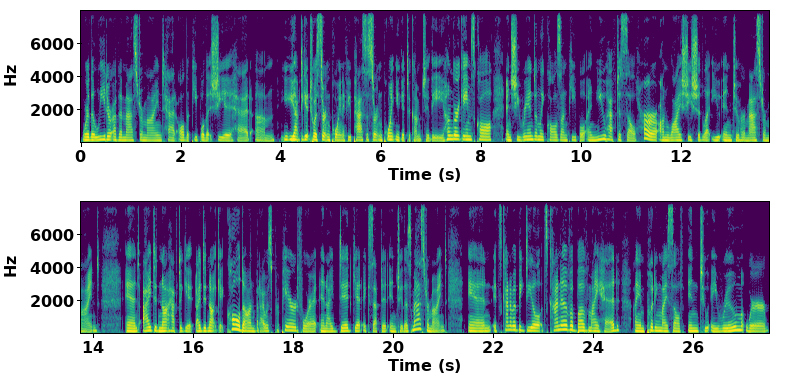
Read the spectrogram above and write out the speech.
where the leader of the mastermind had all the people that she had. Um, you have to get to a certain point. If you pass a certain point, you get to come to the Hunger Games call, and she randomly calls on people, and you have to sell her on why she should let you into her mastermind. And I did not have to get, I did not get called on, but I was prepared for it. And I did get accepted into this mastermind. And it's kind of a big deal. It's kind of above my head. I am putting myself into a room where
